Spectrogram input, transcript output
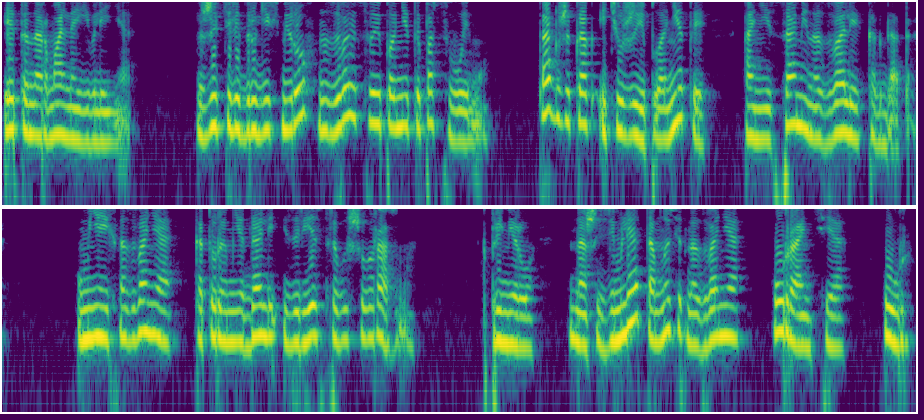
Это нормальное явление. Жители других миров называют свои планеты по-своему, так же, как и чужие планеты они сами назвали когда-то. У меня их названия, которые мне дали из реестра высшего разума. К примеру, наша Земля там носит название Урантия, Ур,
